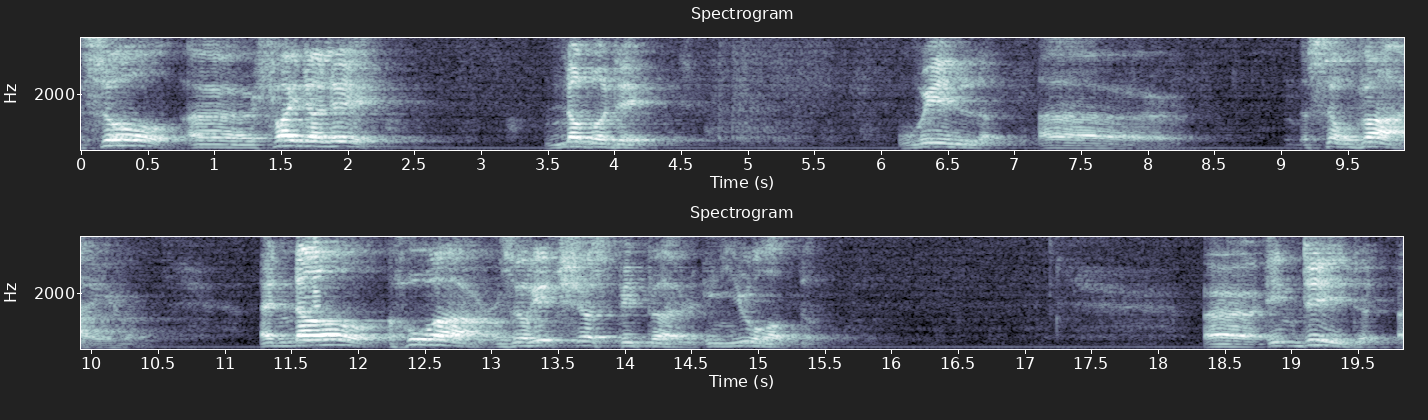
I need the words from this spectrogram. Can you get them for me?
So uh, finally, nobody will uh, survive. And now, who are the richest people in Europe? Uh, indeed, uh,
